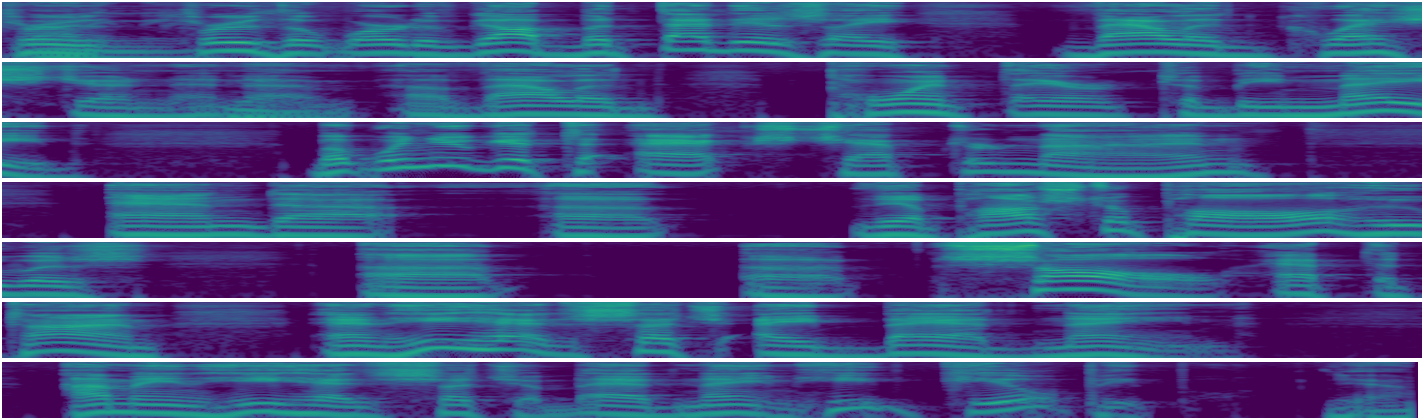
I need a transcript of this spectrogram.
through means. through the Word of God. But that is a valid question and a, a valid point there to be made. But when you get to Acts chapter 9, and uh, uh, the Apostle Paul, who was uh, uh, Saul at the time, and he had such a bad name. I mean, he had such a bad name. He'd kill people. Yeah.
